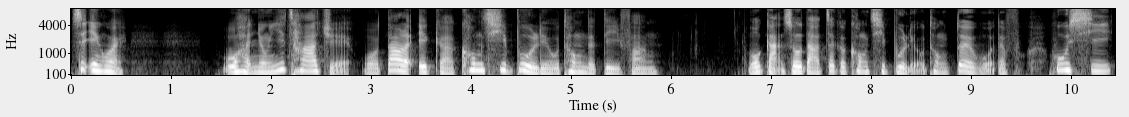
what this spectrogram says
是因为。我很容易察觉，我到了一个空气不流通的地方，我感受到这个空气不流通对我的呼吸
